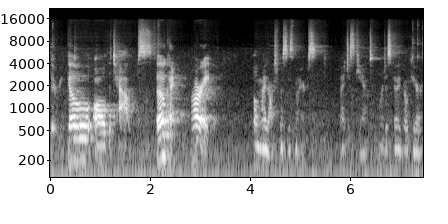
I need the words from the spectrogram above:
There we go, all the tabs. Okay, all right. Oh my gosh, Mrs. Meyers. We're just going to go here.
